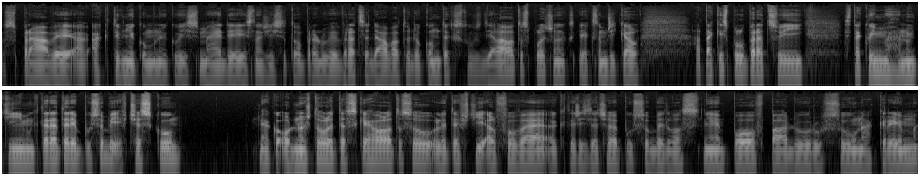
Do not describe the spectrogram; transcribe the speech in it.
zprávy a aktivně komunikují s médií, snaží se to opravdu vyvracet, dávat to do kontextu, vzdělávat to společnost, jak jsem říkal, a taky spolupracují s takovým hnutím, které tedy působí i v Česku, jako odnož toho litevského, ale to jsou litevští elfové, kteří začali působit vlastně po vpádu Rusů na Krym. Mm.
